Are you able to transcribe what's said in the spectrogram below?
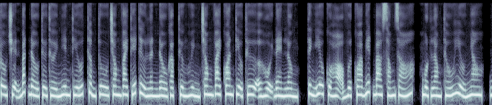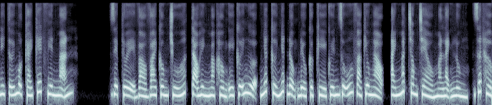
Câu chuyện bắt đầu từ thời niên thiếu thẩm tu trong vai thế tử lần đầu gặp thường huỳnh trong vai quan tiểu thư ở hội đèn lồng, tình yêu của họ vượt qua biết bao sóng gió, một lòng thấu hiểu nhau, đi tới một cái kết viên mãn. Diệp Tuệ vào vai công chúa, tạo hình mặc hồng y cưỡi ngựa, nhất cử nhất động đều cực kỳ quyến rũ và kiêu ngạo, ánh mắt trong trẻo mà lạnh lùng, rất hợp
